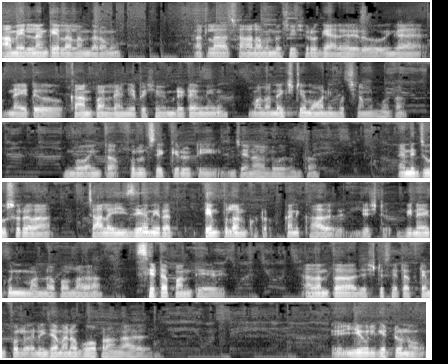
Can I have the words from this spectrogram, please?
ఆమె వెళ్ళాక వెళ్ళాలి అందరము. అట్లా చాలా మంది వచ్చేసారు గ్యాలరీలు ఇంకా నైట్ కాన్పాన్లే అని చెప్పేసి మేము రిటర్న్ అయ్యి మళ్ళీ నెక్స్ట్ డే మార్నింగ్ వచ్చామన్నమాట ఇంకో ఇంత ఫుల్ సెక్యూరిటీ జనాలు అదంతా. అండ్ చూసారు కదా చాలా ఈజీగా మీరు టెంపుల్ అనుకుంటారు. కానీ కాదు అది జస్ట్ వినాయకుని మండపం లాగా సెటప్ అంతే అది. అదంతా జస్ట్ సెటప్ టెంపుల్ నిజమైన గోపురం కాదు అది. You will get to know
